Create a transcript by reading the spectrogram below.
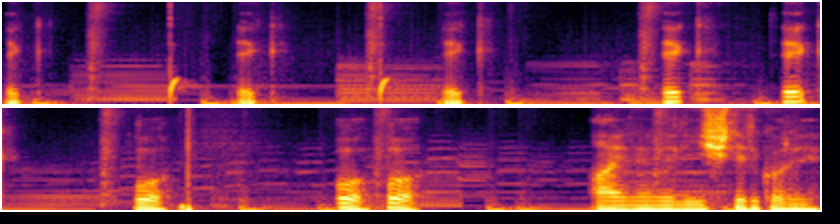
Tek. Tek. Tek. Tek. Tek. Bu. Bu. Bu. Aynen öyle işledik orayı.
